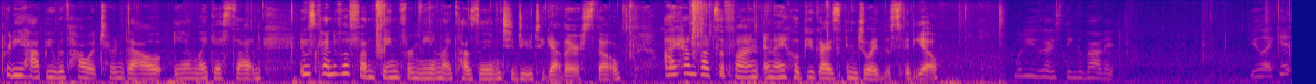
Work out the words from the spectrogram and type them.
pretty happy with how it turned out and like I said it was kind of a fun thing for me and my cousin to do together so I had lots of fun and I hope you guys enjoyed this video guys think about it? Do you like it?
